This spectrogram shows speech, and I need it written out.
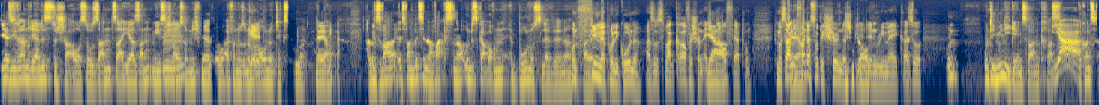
Ja, sie sahen realistischer aus. So Sand sah eher sandmäßig mhm. aus und nicht mehr so einfach nur so eine Gelb. braune Textur. Ja, ja. Also es war, es war ein bisschen erwachsener und es gab auch ein Bonuslevel. Ne? Und viel mehr Polygone. Also es war grafisch schon echt ja. eine Aufwertung. Ich muss sagen, ja, ich fand das wirklich schön, das Spiel, den Remake. Also und, und die Minigames waren krass. Ja. Du konntest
